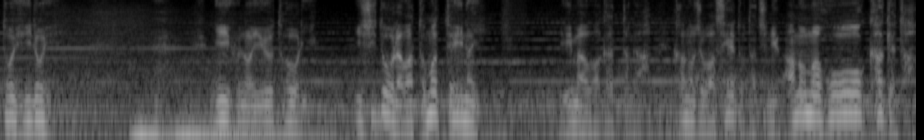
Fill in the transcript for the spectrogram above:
とひどい。ニーフの言う通り石ドーラは止まっていない。今分かったが彼女は生徒たちにあの魔法をかけた。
